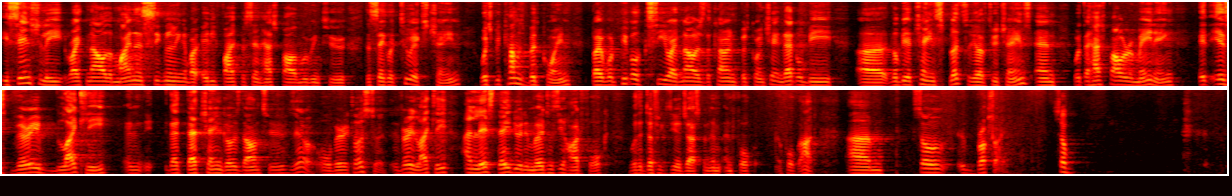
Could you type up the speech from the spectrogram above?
essentially, right now, the miner is signaling about 85% hash power moving to the SegWit 2x chain, which becomes Bitcoin. But what people see right now is the current Bitcoin chain. That will be, uh, there'll be a chain split, so you'll have two chains. And with the hash power remaining, it is very likely and that that chain goes down to zero or very close to it. Very likely, unless they do an emergency hard fork with a difficulty adjustment and, and fork, fork out. Um, so, Brock's right. So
